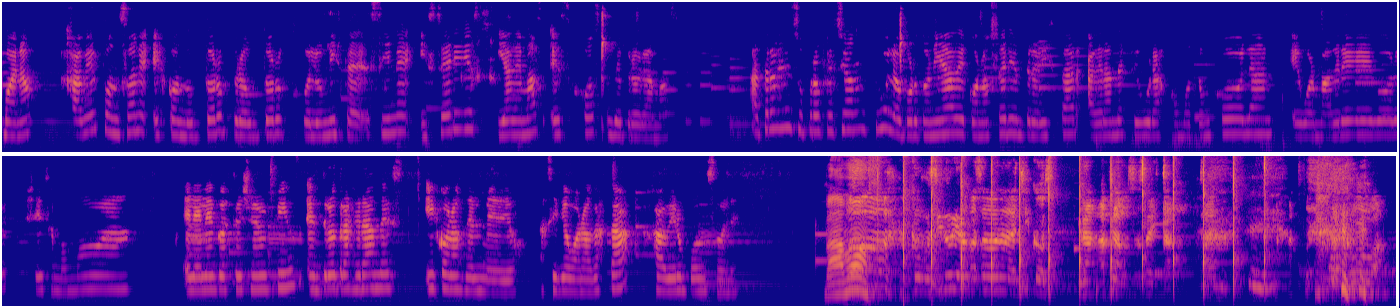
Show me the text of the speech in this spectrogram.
Bueno, Javier Ponzone es conductor, productor, columnista de cine y series y además es host de programas. A través de su profesión tuvo la oportunidad de conocer y entrevistar a grandes figuras como Tom Holland, Ewan McGregor, Jason Momoa, el elenco de Stranger Things, entre otras grandes íconos del medio. Así que bueno, acá está Javier Ponzone. ¡Vamos! ¡Oh! como si no hubiera pasado nada, chicos. Aplausos, ahí está. ¿Cómo va?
